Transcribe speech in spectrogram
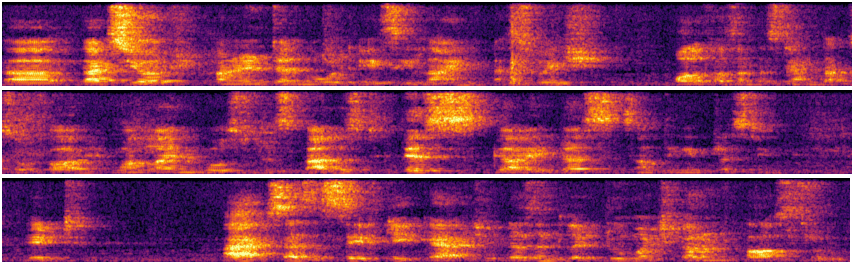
uh, that's your 110 volt AC line, a switch. All of us understand that so far. One line goes to this ballast. This guy does something interesting. It acts as a safety catch. It doesn't let too much current pass through.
